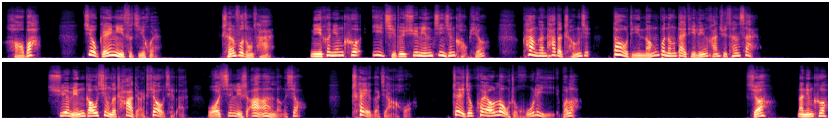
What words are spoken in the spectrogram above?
好吧，就给你一次机会，陈副总裁，你和宁珂一起对薛明进行考评，看看他的成绩到底能不能代替林寒去参赛。薛明高兴的差点跳起来，我心里是暗暗冷笑，这个家伙。这就快要露出狐狸尾巴了。行，那宁珂，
